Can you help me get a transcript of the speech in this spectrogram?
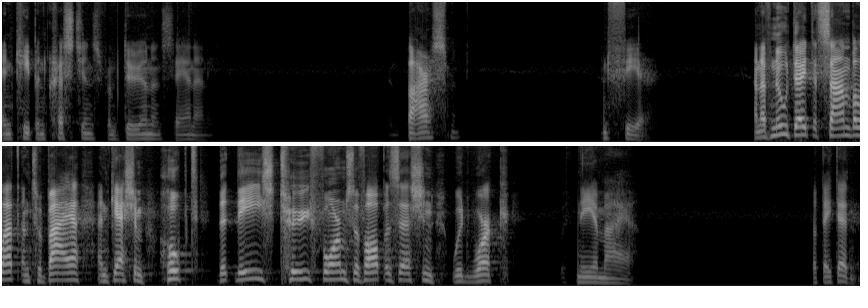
in keeping Christians from doing and saying anything embarrassment and fear. And I've no doubt that Sanballat and Tobiah and Geshem hoped that these two forms of opposition would work with Nehemiah. But they didn't.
